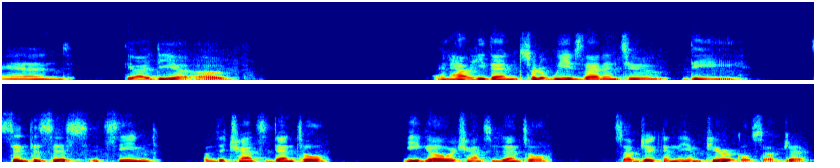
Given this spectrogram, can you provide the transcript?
and the idea of, and how he then sort of weaves that into the synthesis, it seemed, of the transcendental ego or transcendental subject and the empirical subject.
